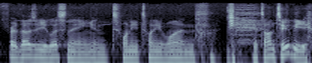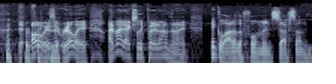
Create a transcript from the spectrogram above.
for those of you listening in 2021, it's on Tubi. for oh, free. is it really? I might actually put it on tonight. I think a lot of the full moon stuff's on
